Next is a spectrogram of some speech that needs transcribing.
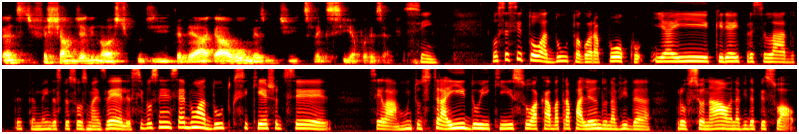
Antes de fechar um diagnóstico de TDAH ou mesmo de dislexia, por exemplo. Sim. Você citou adulto agora há pouco, e aí queria ir para esse lado também das pessoas mais velhas. Se você recebe um adulto que se queixa de ser, sei lá, muito distraído e que isso acaba atrapalhando na vida profissional, na vida pessoal.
